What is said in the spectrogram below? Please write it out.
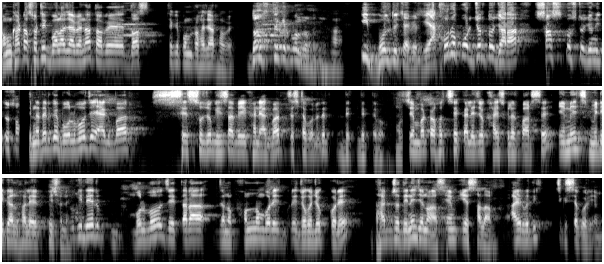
সংখ্যাটা সঠিক বলা যাবে না তবে দশ থেকে পনেরো হাজার হবে। দশ থেকে পনেরো হাজার। হ্যাঁ। কি বলতে চাইবেন? কি এখনও পর্যন্ত যারা শ্বাসকষ্ট জনিত সম- তিনাদেরকে বলব যে একবার শেষ সুযোগ হিসাবে এখানে একবার চেষ্টা করে দেখতে পাবো। চেম্বারটা হচ্ছে কালিজক হাই স্কুলের পার্শ্বে, এমএইচ মেডিকেল হলের পিছনে। রোগীদের বলব যে তারা যেন ফোন নম্বরে যোগাযোগ করে, ধার্য দিনে যেন আসে। এম এ সালাম। আয়ুর্বেদিক চিকিৎসা করি আমি।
